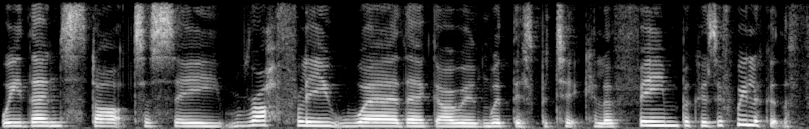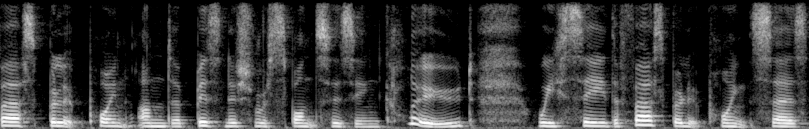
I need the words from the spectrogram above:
we then start to see roughly where they're going with this particular theme. Because if we look at the first bullet point under business responses include, we see the first bullet point says,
